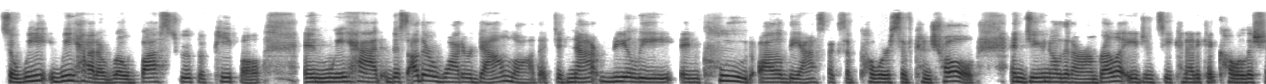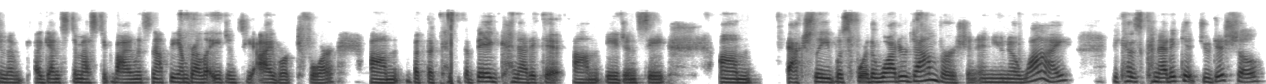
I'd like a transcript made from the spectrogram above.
So we we had a robust group of people, and we had this other watered down law that did not really include all of the aspects of coercive control. And do you know that our umbrella agency, Connecticut Coalition of, Against Domestic Violence, not the umbrella agency I worked for, um, but the the big Connecticut um, agency um, actually was for the watered down version. And you know why? Because Connecticut Judicial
